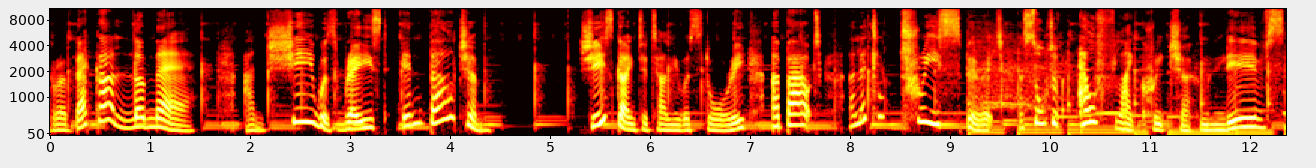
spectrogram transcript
Rebecca Lemaire, and she was raised in Belgium. She's going to tell you a story about a little tree spirit, a sort of elf like creature who lives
